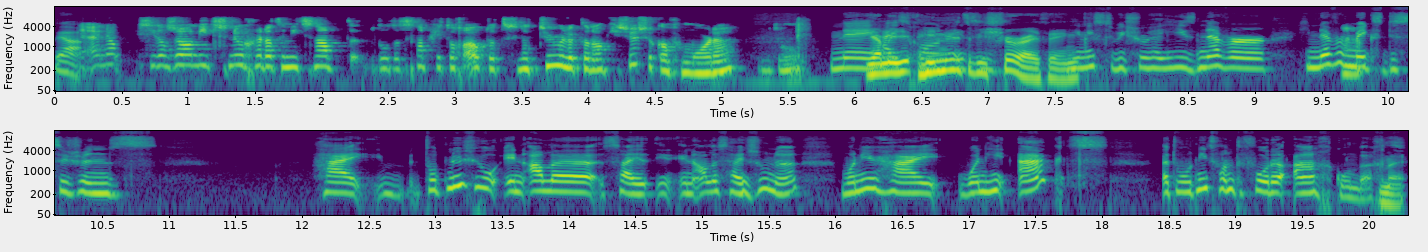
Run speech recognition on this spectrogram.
Ja, en ook is hij dan zo niet snugger dat hij niet snapt. Dat snap je toch ook dat ze natuurlijk dan ook je zussen kan vermoorden. Nee, Ja, maar hij he, is gewoon- he needs to be sure, I He think. needs to be sure. He's never, he never Ja. makes decisions. Hij, tot nu toe in alle, in alle seizoenen, wanneer hij, when he acts, het wordt niet van tevoren aangekondigd. Nee.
